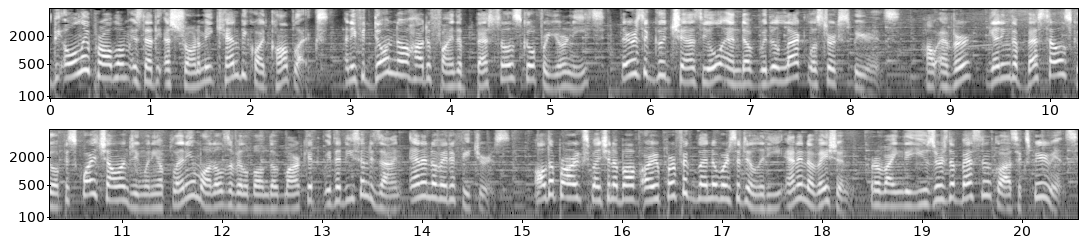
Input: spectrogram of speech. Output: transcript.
The only problem is that the astronomy can be quite complex, and if you don't know how to find the best telescope for your needs, there is a good chance you'll end up with a lackluster experience. However, getting the best telescope is quite challenging when you have plenty of models available on the market with a decent design and innovative features. All the products mentioned above are a perfect blend of versatility and innovation, providing the users the best-in-class experience.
